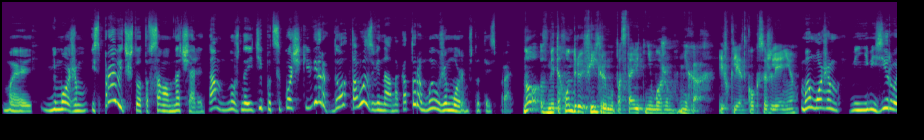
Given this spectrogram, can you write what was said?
мы не можем исправить что-то в самом начале, нам нужно идти по цепочке вверх до того звена, на котором мы уже можем что-то исправить. Но в митохондрию фильтры мы поставить не можем никак. И в клетку, к сожалению. Мы можем минимизировать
